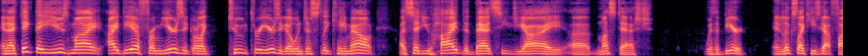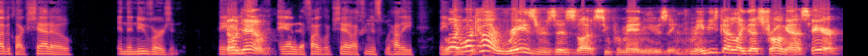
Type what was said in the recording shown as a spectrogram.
And I think they used my idea from years ago, or like two, three years ago when Justice League came out. I said, you hide the bad CGI uh, mustache with a beard. And it looks like he's got five o'clock shadow in the new version. They Oh, added, damn. They added a five o'clock shadow. I think that's how they, they, Well, like they- what kind of razors is uh, Superman using? I mean, if he's got like that strong ass hair,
